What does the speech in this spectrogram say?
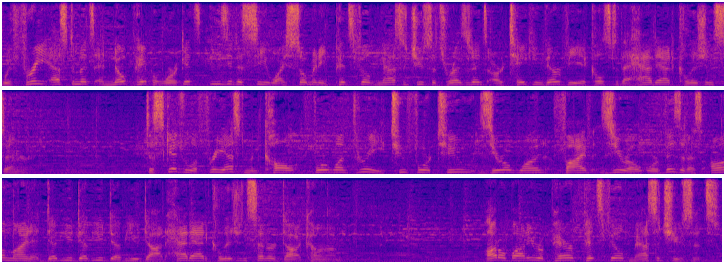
With free estimates and no paperwork, it's easy to see why so many Pittsfield, Massachusetts residents are taking their vehicles to the Haddad Collision Center. To schedule a free estimate, call 413 242 0150 or visit us online at www.haddadcollisioncenter.com. Auto Body Repair, Pittsfield, Massachusetts.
